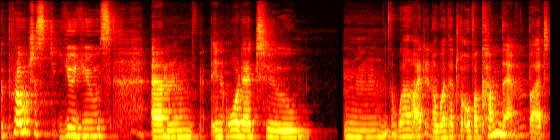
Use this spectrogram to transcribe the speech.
approaches you use um, in order to, um, well, I don't know whether to overcome them, but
